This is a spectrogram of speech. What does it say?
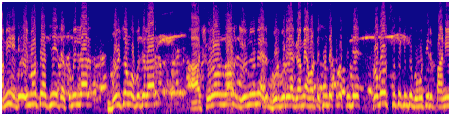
আমি এই মুহূর্তে আছি কুমিল্লার বুড়িচং উপজেলার ষোলো নল ইউনিয়নের বুরবুরিয়া গ্রামে। আমার পেছনে দেখতে পাচ্ছেন যে প্রবল স্রোতে কিন্তু গোমতির পানি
